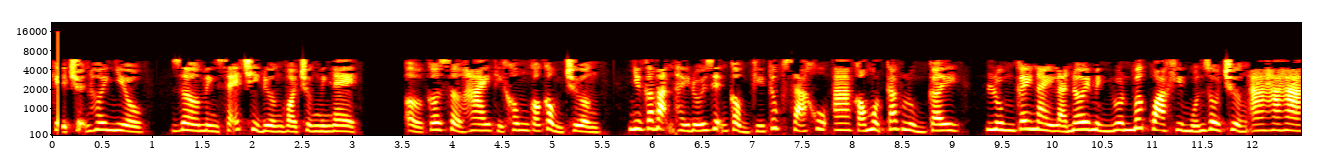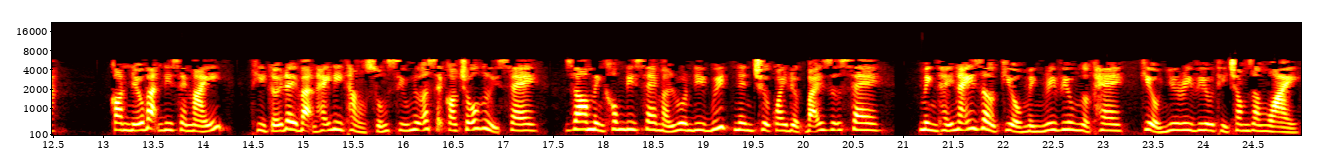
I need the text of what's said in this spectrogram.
Kể chuyện hơi nhiều, giờ mình sẽ chỉ đường vào trường mình nè. Ở cơ sở 2 thì không có cổng trường, như các bạn thấy đối diện cổng ký túc xá khu A có một các lùm cây, lùm cây này là nơi mình luôn bước qua khi muốn vô trường A ha ha. Còn nếu bạn đi xe máy, thì tới đây bạn hãy đi thẳng xuống xíu nữa sẽ có chỗ gửi xe. Do mình không đi xe mà luôn đi buýt nên chưa quay được bãi giữ xe. Mình thấy nãy giờ kiểu mình review ngược he, kiểu như review thì trong ra ngoài.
